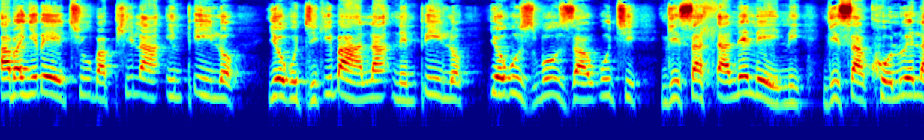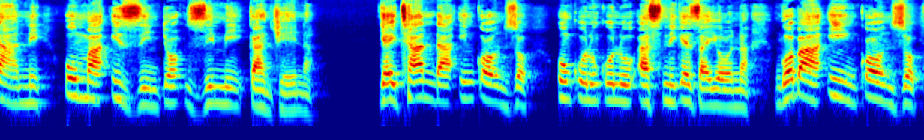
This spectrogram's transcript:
Abanye bethu baphila impilo yokudikibala nempilo yokuzibuza ukuthi ngisahlaleleni ngisakholwelani uma izinto zimi kanjena? Ngiyayithanda inkonzo uNkulunkulu asinikeza yona ngoba inkonzo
